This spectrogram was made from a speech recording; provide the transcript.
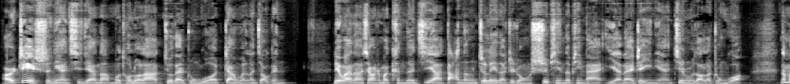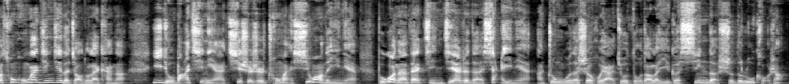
而这十年期间呢，摩托罗拉就在中国站稳了脚跟。另外呢，像什么肯德基啊、达能之类的这种食品的品牌，也在这一年进入到了中国。那么从宏观经济的角度来看呢，一九八七年其实是充满希望的一年。不过呢，在紧接着的下一年啊，中国的社会啊就走到了一个新的十字路口上，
